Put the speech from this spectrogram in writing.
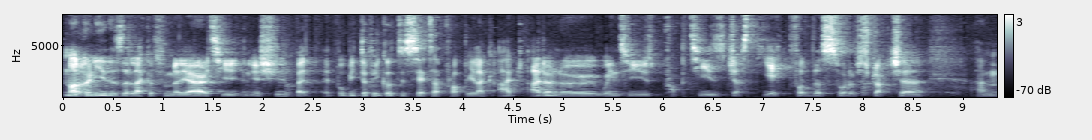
not only is a lack of familiarity an issue, but it will be difficult to set up properly. Like I, I don't know when to use properties just yet for this sort of structure. Um,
